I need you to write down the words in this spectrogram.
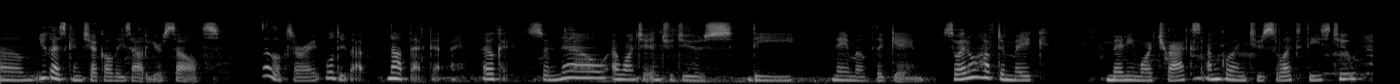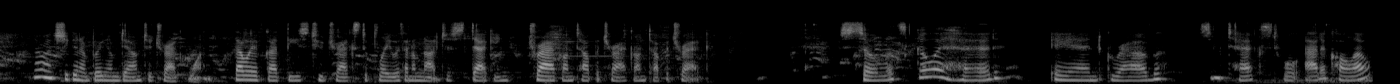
Um, you guys can check all these out yourselves. That looks alright. We'll do that. Not that guy. Okay, so now I want to introduce the name of the game. So I don't have to make many more tracks. I'm going to select these two. I'm actually going to bring them down to track 1. That way I've got these two tracks to play with and I'm not just stacking track on top of track on top of track. So let's go ahead and grab some text. We'll add a callout.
